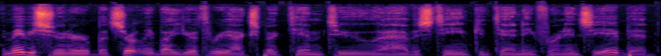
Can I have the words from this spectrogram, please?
and maybe sooner, but certainly by year three, I expect him to have his team contending for an NCAA bid.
